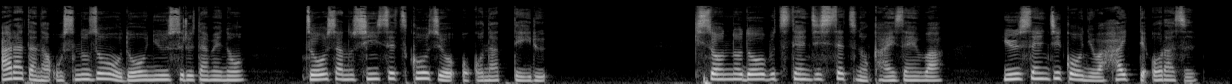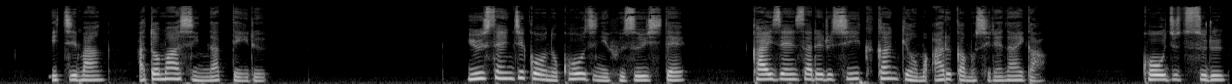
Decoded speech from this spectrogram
新たなオスの像を導入するための増車の新設工事を行っている。既存の動物展示施設の改善は優先事項には入っておらず、一番後回しになっている。優先事項の工事に付随して改善される飼育環境もあるかもしれないが、口述する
